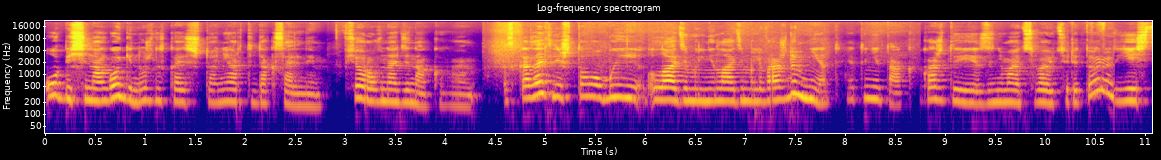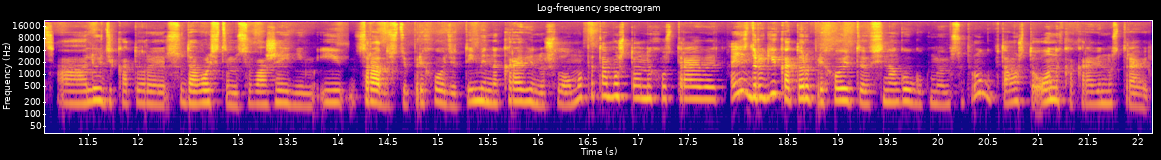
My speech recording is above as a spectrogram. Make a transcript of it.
Обе синагоги, нужно сказать, что они ортодоксальные все ровно одинаковое. Сказать ли, что мы ладим или не ладим или враждуем, нет, это не так. Каждый занимает свою территорию. Есть а, люди, которые с удовольствием, с уважением и с радостью приходят именно к Равину Шлома, потому что он их устраивает. А есть другие, которые приходят в синагогу к моему супругу, потому что он их как Равин устраивает.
